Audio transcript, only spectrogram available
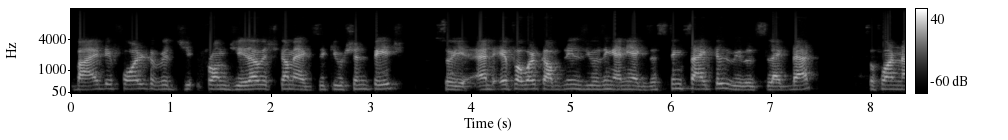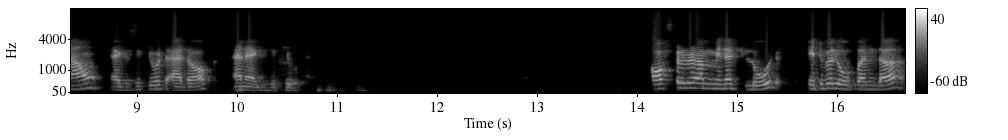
by default with from Jira which come execution page. So yeah, and if our company is using any existing cycle, we will select that. So for now, execute ad hoc and execute. After a minute load, it will open the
